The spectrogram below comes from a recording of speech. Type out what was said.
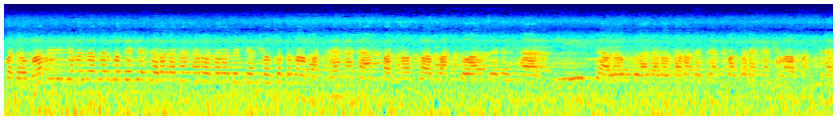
Pedoman jalan dasar bagai secara dengan rata-rata dan pokok delapan kereta empat not delapan dari HI jalur dua ada rata-rata dan pokok kereta kereta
